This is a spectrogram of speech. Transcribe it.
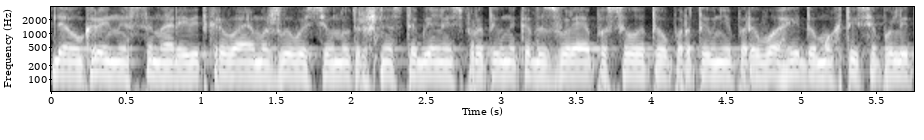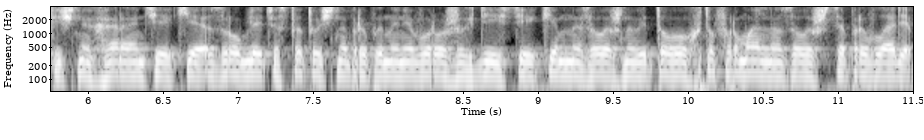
Для України сценарій відкриває можливості внутрішня стабільність противника, дозволяє посилити оперативні переваги і домогтися політичних гарантій, які зроблять остаточне припинення ворожих дій, стійким незалежно від того, хто формально залишиться при владі.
